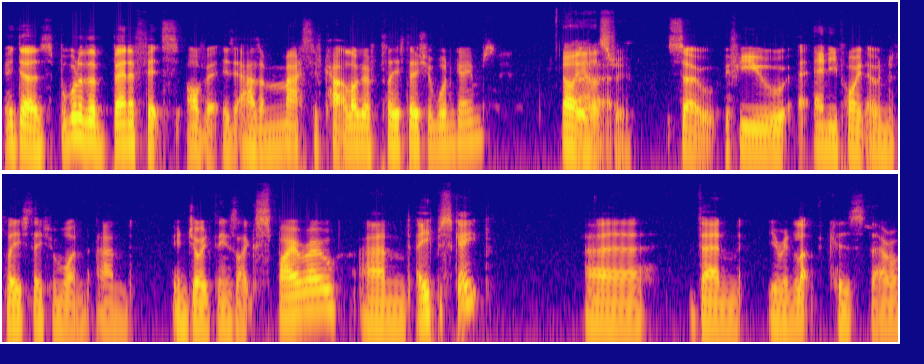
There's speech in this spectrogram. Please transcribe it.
It does, but one of the benefits of it is it has a massive catalog of PlayStation One games. Oh yeah, that's Uh, true. So if you at any point owned a PlayStation One and enjoyed things like Spyro and Ape Escape, uh, then you're in luck because they're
